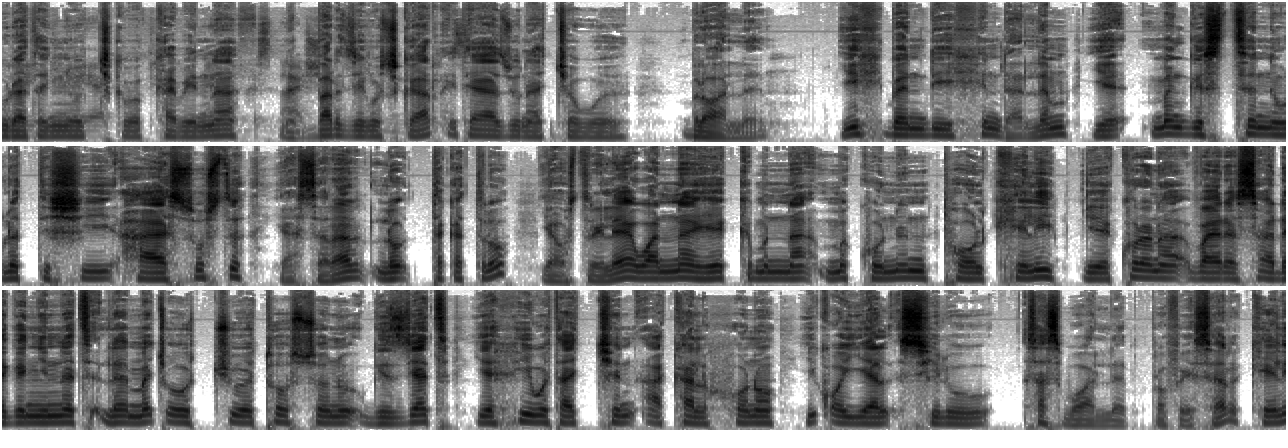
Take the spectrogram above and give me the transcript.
ጉዳተኞች ክብካቤና ነባር ዜጎች ጋር የተያያዙ ናቸው ብለዋል። ይህ በእንዲህ እንዳለም የመንግሥትን 2023 የአሰራር ለውጥ ተከትሎ የአውስትሬልያ ዋና የሕክምና መኮንን ፖል ኬሊ የኮሮና ቫይረስ አደገኝነት ለመጪዎቹ የተወሰኑ ጊዜያት የሕይወታችን አካል ሆኖ ይቆያል ሲሉ አሳስበዋል። ፕሮፌሰር ኬሊ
